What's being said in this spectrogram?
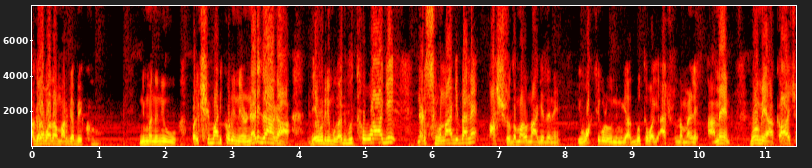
ಅಗಲವಾದ ಮಾರ್ಗ ಬೇಕು. ನಿಮ್ಮನ್ನು ನೀವು ಪರೀಕ್ಷೆ ಮಾಡಿಕೊಡಿ. ನೀವು ನಡೆದಾಗ ದೇವರು ನಿಮಗೆ ಅದ್ಭುತವಾಗಿ ನಡೆಸುವನಾಗಿದ್ದಾನೆ ಆಶೀರ್ವಾದ ಮಾಡುವನಾಗಿದ್ದಾನೆ ಈ ವಾಕ್ಯಗಳು ನಿಮಗೆ ಅದ್ಭುತವಾಗಿ ಆಶೀರ್ವಾದ ಮಾಡಲಿ. ಆಮೇನ್. ಭೂಮಿ ಆಕಾಶ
